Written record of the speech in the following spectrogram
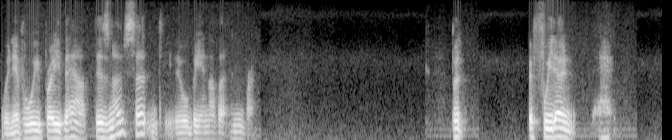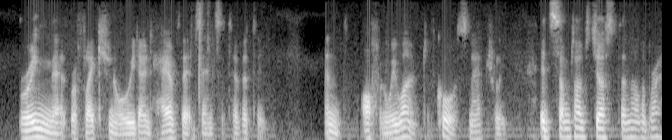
Whenever we breathe out, there's no certainty there will be another in breath. But if we don't bring that reflection or we don't have that sensitivity, and often we won't, of course, naturally, it's sometimes just another breath.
